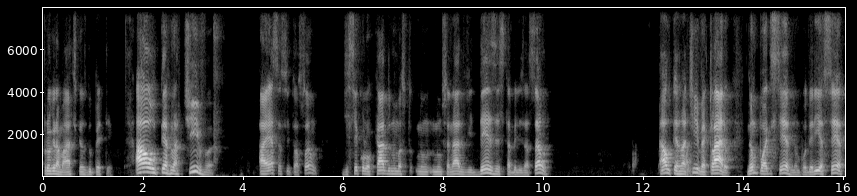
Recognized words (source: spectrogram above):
programáticas do PT. A alternativa a essa situação de ser colocado numa, num, num cenário de desestabilização, a alternativa, é claro, não pode ser, não poderia ser,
